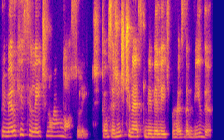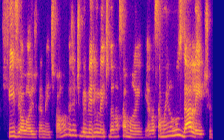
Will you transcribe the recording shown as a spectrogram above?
primeiro que esse leite não é o nosso leite. Então, se a gente tivesse que beber leite pro resto da vida, fisiologicamente falando, a gente beberia o leite da nossa mãe. E a nossa mãe não nos dá leite,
